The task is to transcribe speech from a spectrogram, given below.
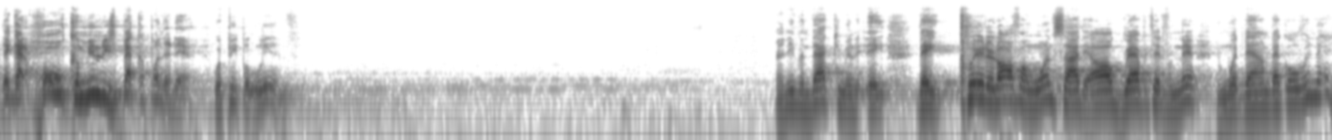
they got whole communities back up under there where people live. And even that community, they, they cleared it off on one side, they all gravitated from there and went down back over in there.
